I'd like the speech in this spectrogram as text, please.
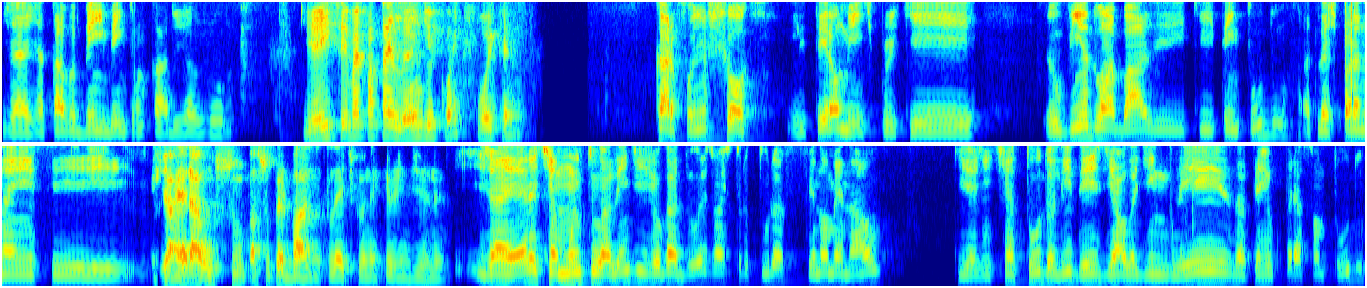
já já estava bem bem truncado já o jogo. E aí você vai para Tailândia, como é que foi, cara? Cara, foi um choque, literalmente, porque eu vinha de uma base que tem tudo, Atlético Paranaense. Já era o, a super base do Atlético, né? Que hoje em dia, né? Já era, tinha muito, além de jogadores, uma estrutura fenomenal que a gente tinha tudo ali, desde aula de inglês até recuperação, tudo.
